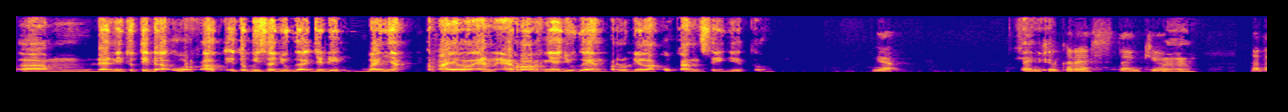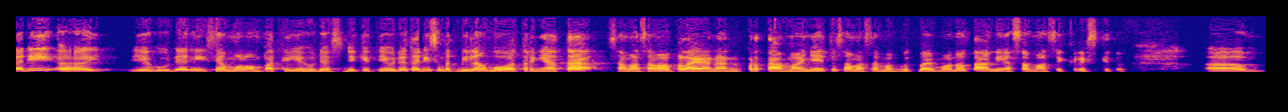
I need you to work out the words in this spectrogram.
um, dan itu tidak workout itu bisa juga. Jadi banyak trial and errornya juga yang perlu dilakukan sih gitu. Ya, thank you Chris, thank you. Mm -hmm. Nah tadi uh, Yehuda nih, saya mau lompat ke Yehuda sedikit. Yehuda tadi sempat bilang bahwa ternyata sama-sama pelayanan pertamanya itu sama-sama goodbye monoton ya sama si Chris gitu. Um,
